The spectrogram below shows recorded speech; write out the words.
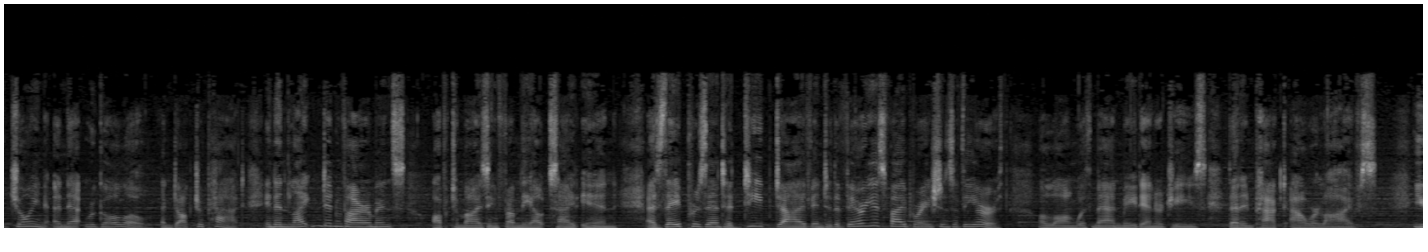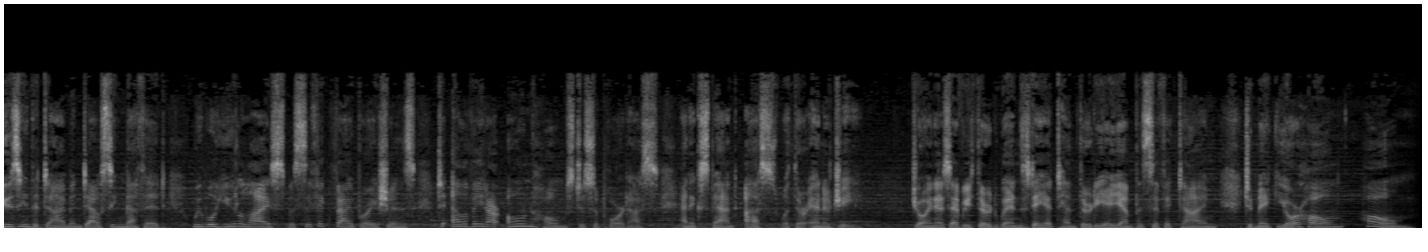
Join Annette Rigolo and Dr. Pat in Enlightened Environments, Optimizing from the Outside In, as they present a deep dive into the various vibrations of the Earth, along with man made energies that impact our lives. Using the diamond dowsing method, we will utilize specific vibrations to elevate our own homes to support us and expand us with their energy. Join us every third Wednesday at 10:30 a.m. Pacific Time to make your home home.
